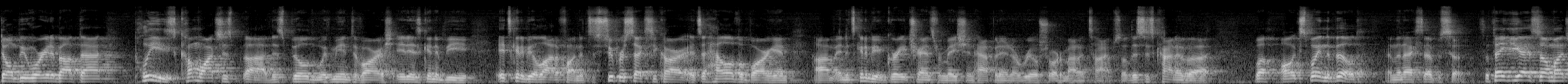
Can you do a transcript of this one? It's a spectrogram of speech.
don't be worried about that. Please come watch this uh, this build with me and Tavarish. It is going to be it's going to be a lot of fun. It's a super sexy car. It's a hell of a bargain, um, and it's going to be a great transformation happen in a real short amount of time. So this is kind of a well, I'll explain the build in the next episode. So thank you guys so much.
